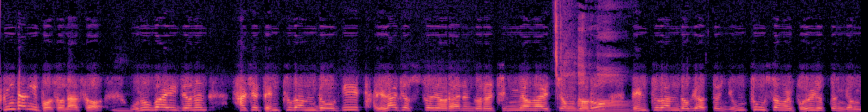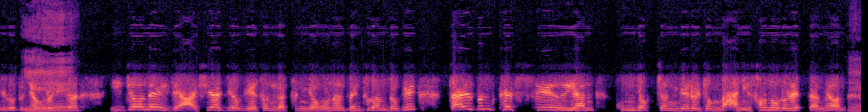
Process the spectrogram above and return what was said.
상당히 벗어나서 음. 우루과이전은 사실 벤투 감독이 달라졌어요라는 것을 증명할 정도로 어허. 벤투 감독의 어떤 융통성을 보여줬던 경기거든요. 예. 그러니까 이전에 이제 아시아 지역 예선 같은 경우는 벤투 감독이 짧은 패스에 의한 공격 전개를 좀 많이 선호를 했다면 예.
